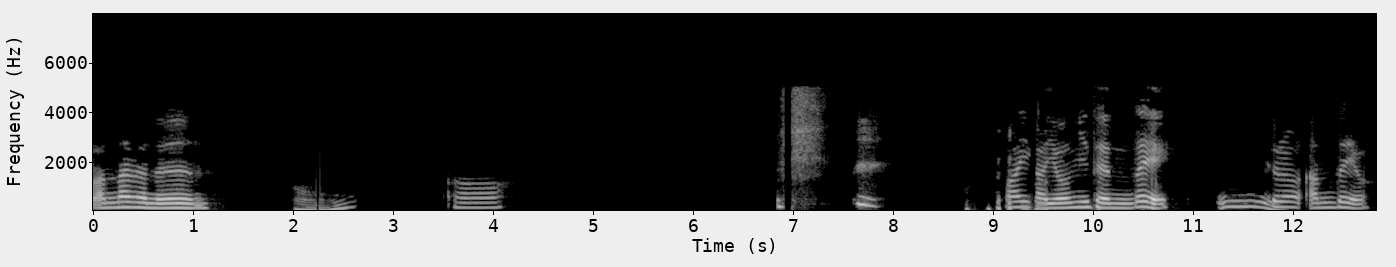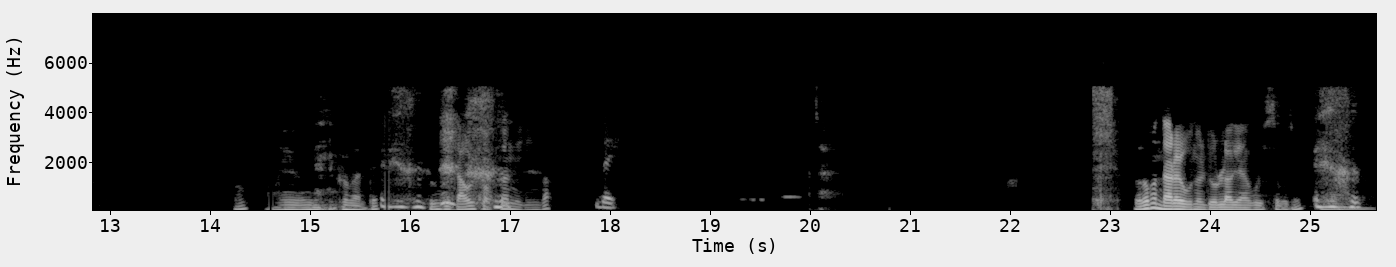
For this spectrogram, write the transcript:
만나면은, 어, 어, Y가 0이 되는데, 오. 그럼 안 돼요. 에휴, 그러면 안 돼? 그럼 이제 나올 수 없다는 얘기인가? 네. 여러 번 나를 오늘 놀라게 하고 있어, 그지? 음,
